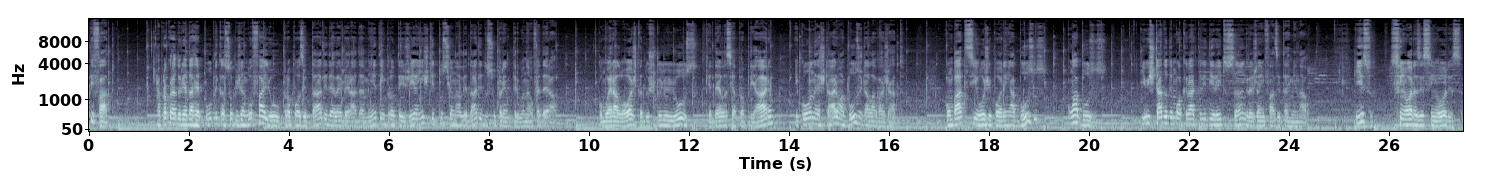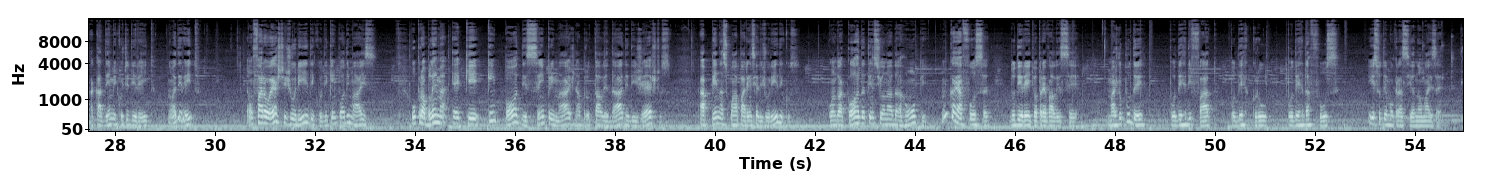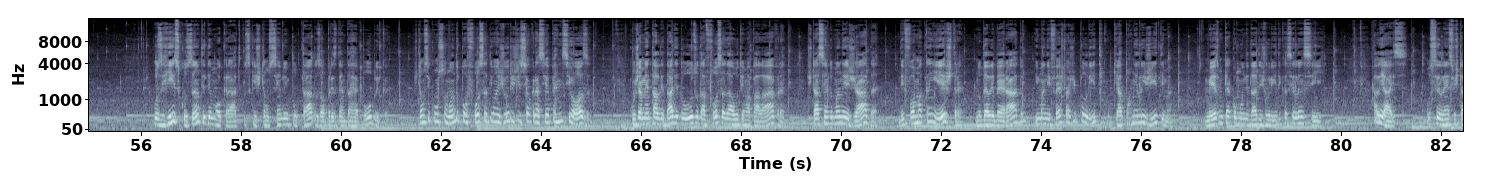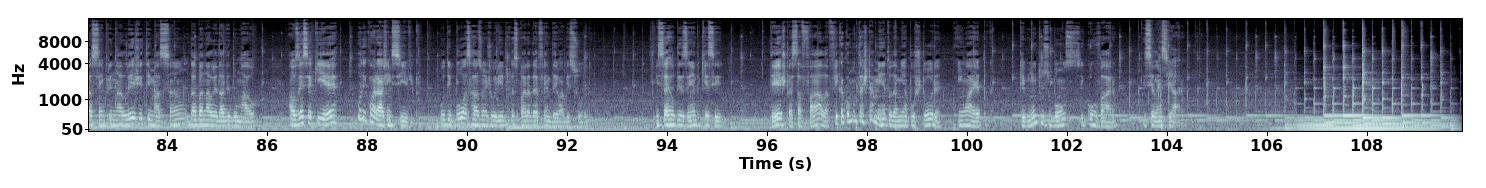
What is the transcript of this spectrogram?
De fato, a Procuradoria da República, sob Janot, falhou propositada e deliberadamente em proteger a institucionalidade do Supremo Tribunal Federal, como era a lógica dos tuiuius que dela se apropriaram e coonestaram abusos da Lava Jato. Combate-se hoje, porém, abusos com abusos, e o Estado Democrático de Direito sangra já em fase terminal. Isso, senhoras e senhores acadêmicos de direito, não é direito é um faroeste jurídico de quem pode mais. O problema é que quem pode sempre mais na brutalidade de gestos, apenas com a aparência de jurídicos, quando a corda tensionada rompe, nunca é a força do direito a prevalecer, mas do poder, poder de fato, poder cru, poder da força. Isso democracia não mais é. Os riscos antidemocráticos que estão sendo imputados ao presidente da República estão se consumando por força de uma jurisdiciocracia perniciosa, cuja mentalidade do uso da força da última palavra está sendo manejada de forma canhestra no deliberado e manifesto agir político que a torna ilegítima, mesmo que a comunidade jurídica silencie. Aliás, o silêncio está sempre na legitimação da banalidade do mal ausência que é ou de coragem cívica, ou de boas razões jurídicas para defender o absurdo. Encerro dizendo que esse texto, essa fala, fica como um testamento da minha postura em uma época que muitos bons se curvaram e silenciaram.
